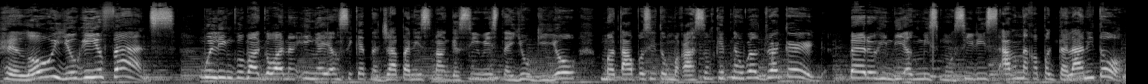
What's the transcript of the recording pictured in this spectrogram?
Hello, Yu-Gi-Oh fans! Muling gumagawa ng ingay ang sikat na Japanese manga series na Yu-Gi-Oh matapos itong makasungkit ng world record. Pero hindi ang mismong series ang nakapagtala nito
